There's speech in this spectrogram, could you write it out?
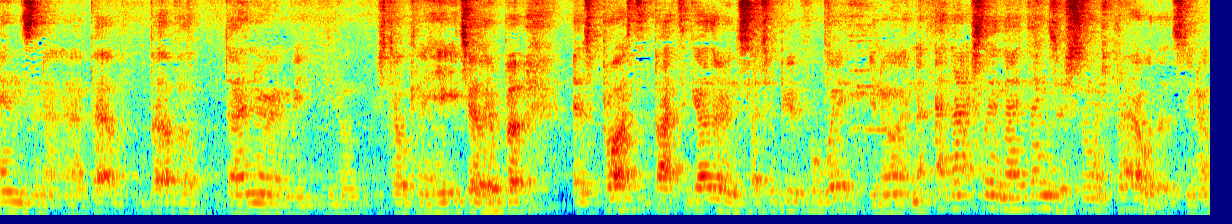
ends in a, in a bit, of, bit of a downer, and we, you know, we still kind of hate each other, but it's brought us back together in such a beautiful way, you know. And, and actually now things are so much better with us, you know.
